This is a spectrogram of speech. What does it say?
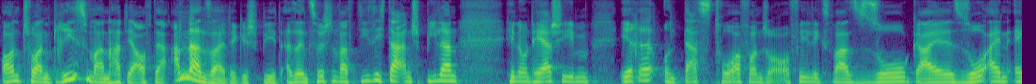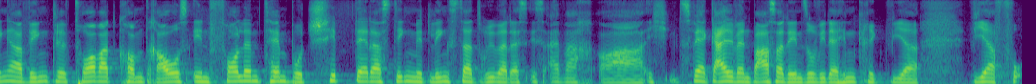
Antoine Griezmann hat ja auf der anderen Seite gespielt. Also inzwischen, was die sich da an Spielern hin und her schieben, irre. Und das Tor von Joao Felix war so geil, so ein enger Winkel. Torwart kommt raus in vollem Tempo, chippt der das Ding mit links da drüber. Das ist einfach, oh, ich, es wäre geil, wenn Barca den so wieder hinkriegt, wie er, wie er, vor,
